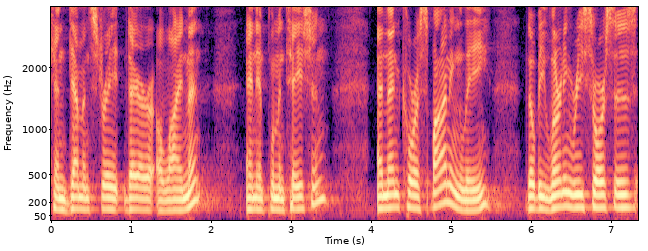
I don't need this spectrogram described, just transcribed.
can demonstrate their alignment and implementation. And then correspondingly, there'll be learning resources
